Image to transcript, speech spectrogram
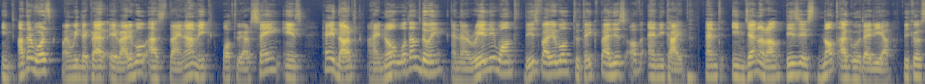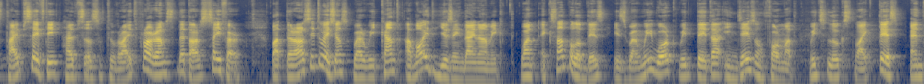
In other words, when we declare a variable as dynamic, what we are saying is, hey Dart, I know what I'm doing and I really want this variable to take values of any type. And in general, this is not a good idea because type safety helps us to write programs that are safer. But there are situations where we can't avoid using dynamic. One example of this is when we work with data in JSON format, which looks like this, and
